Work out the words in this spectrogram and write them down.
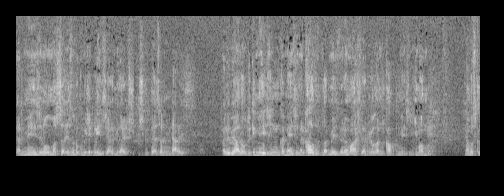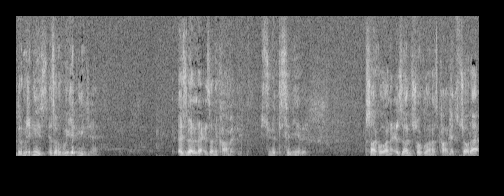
Yani meyizin olmazsa ezan okumayacak mıyız yani minare, İskilip'te ezan minareyi? Öyle bir hal oldu ki meyizin, meyzinleri kaldırdılar. Meyzinlere maaş vermiyorlar. Kalktı meyizin imamlık. Namaz kıldırmayacak mıyız? Ezan okumayacak mıyız yani? Ezberle ezanı kameti. Sünnet-i seniyedir. Sağ kulağına ezan, sol kulağına kamet. Sonra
